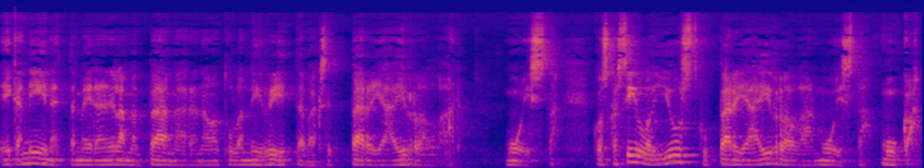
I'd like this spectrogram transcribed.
eikä niin, että meidän elämän päämääränä on tulla niin riittäväksi, että pärjää irrallaan muista. Koska silloin just kun pärjää irrallaan muista muka,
